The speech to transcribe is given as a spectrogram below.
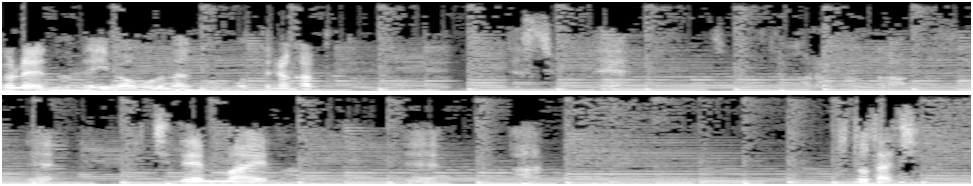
去年のね、今頃なんか思ってなかったと思うんですよね。そうだからなんか、ね、1年前のね、あの、人たちにね、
